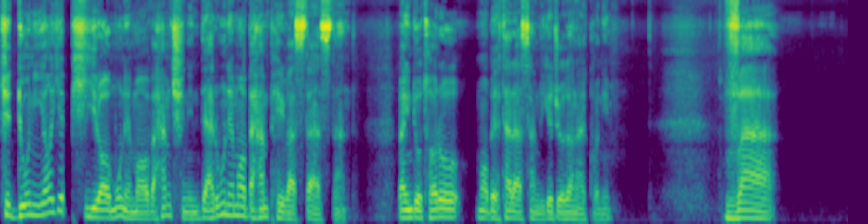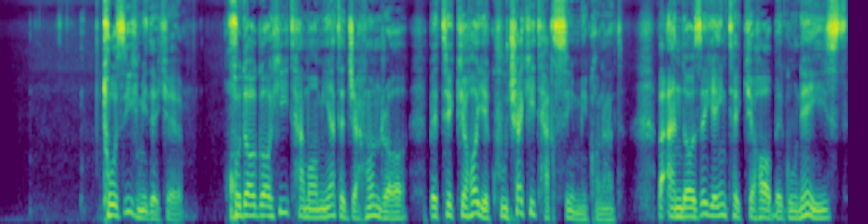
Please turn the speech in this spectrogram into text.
که دنیای پیرامون ما و همچنین درون ما به هم پیوسته هستند و این دوتا رو ما بهتر از همدیگه جدا نکنیم. و توضیح میده که خداگاهی تمامیت جهان را به تکه های کوچکی تقسیم می کند و اندازه این تکه ها به گونه است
